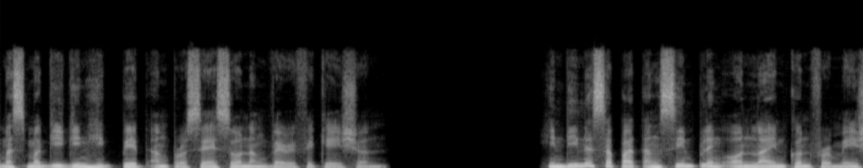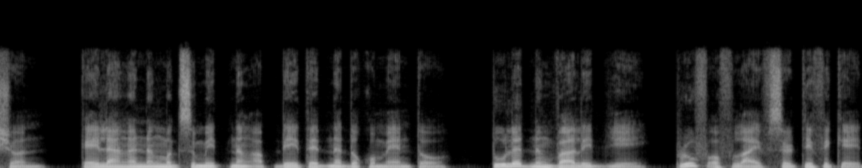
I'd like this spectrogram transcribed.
mas magiging higpit ang proseso ng verification. Hindi na sapat ang simpleng online confirmation, kailangan nang magsumit ng updated na dokumento, tulad ng valid YE, proof of life certificate,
